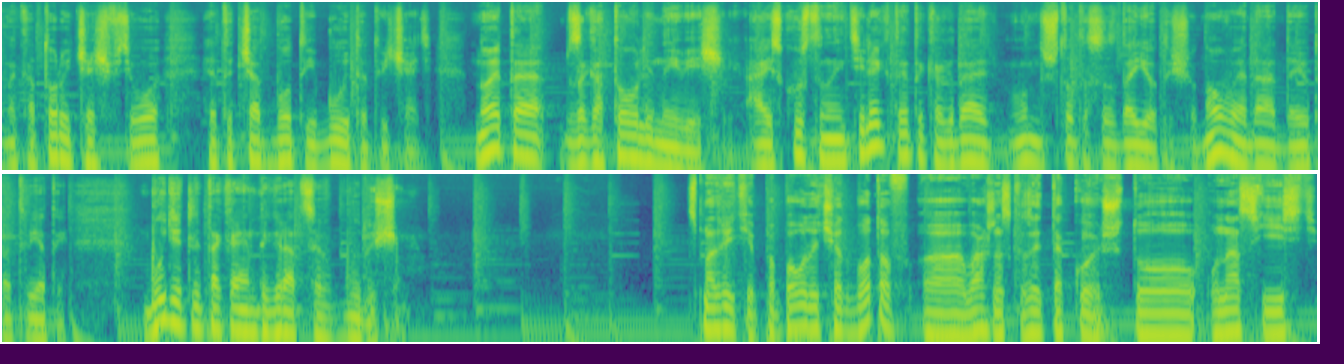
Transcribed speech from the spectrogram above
на которые чаще всего этот чат-бот и будет отвечать. Но это заготовленные вещи. А искусственный интеллект — это когда он что-то создает еще новое, да, дает ответы. Будет ли такая интеграция в будущем? Смотрите, по поводу чат-ботов э, важно сказать такое, что у нас есть,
